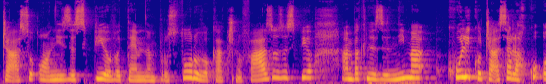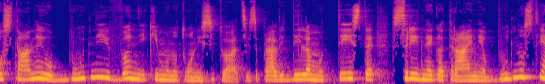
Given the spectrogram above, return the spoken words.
času oni zaspijo v temnem prostoru, v kakšno fazo zaspijo, ampak nas zanima, koliko časa lahko ostanejo budni v neki monotoni situaciji. Se pravi, delamo teste srednjega trajanja budnosti,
